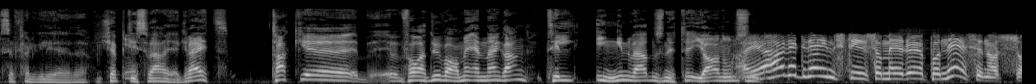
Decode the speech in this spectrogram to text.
selvfølgelig er det det. Kjøpt i Sverige. Greit. Takk eh, for at du var med enda en gang. Til ingen verdens nytte. Jan Olsen. Jeg har et reinsdyr som er rød på nesen også.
